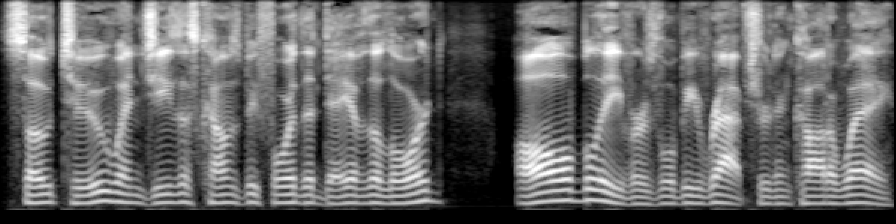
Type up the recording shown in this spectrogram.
So too, when Jesus comes before the day of the Lord, all believers will be raptured and caught away.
